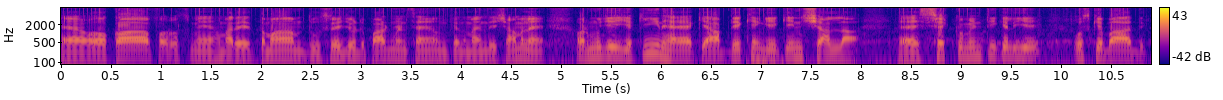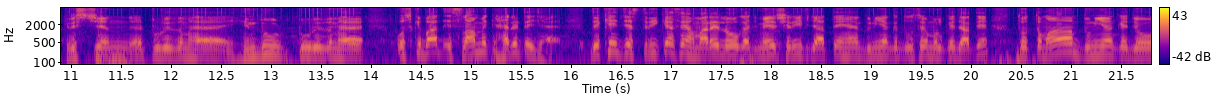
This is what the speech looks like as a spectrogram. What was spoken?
اوقاف اور اس میں ہمارے تمام دوسرے جو ڈپارٹمنٹس ہیں، ان کے نمائندے شامل ہیں۔ اور مجھے یقین ہے کہ آپ دیکھیں گے کہ انشاءاللہ سکھ کمیونٹی کے لیے، اس کے بعد کرسچین ٹورزم ہے ہندو ٹورزم ہے، اس کے بعد اسلامک ہیریٹیج ہے۔ دیکھیں، جس طریقے سے ہمارے لوگ اجمیر شریف جاتے ہیں، دنیا کے دوسرے ملک جاتے ہیں، تو تمام دنیا کے جو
